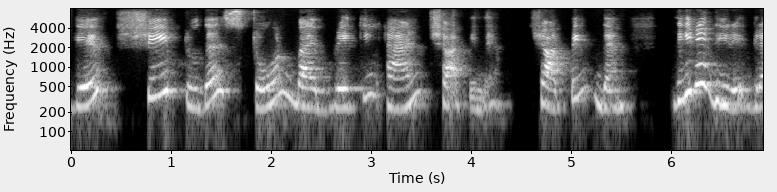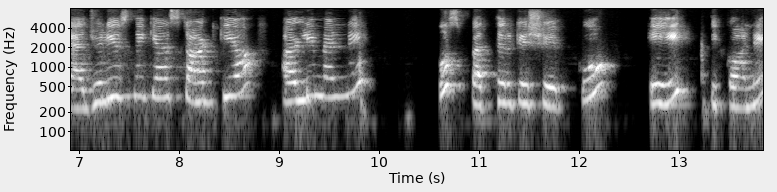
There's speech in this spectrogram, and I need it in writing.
give shape to the stone by breaking and sharping sharping them धीरे धीरे ग्रेजुअली उसने क्या स्टार्ट किया? अर्ली मैन ने उस पत्थर के शेप को एक तिकोने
